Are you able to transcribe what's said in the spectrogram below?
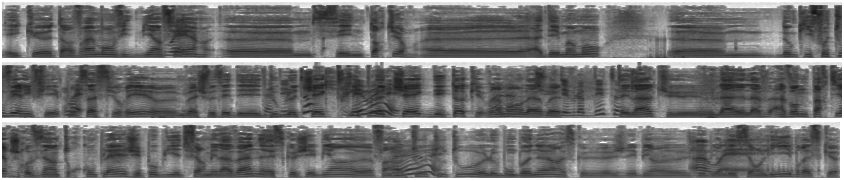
et que tu as vraiment envie de bien Ouais. faire, euh, c'est une torture euh, à des moments. Euh, donc il faut tout vérifier pour Ouais. s'assurer. Euh, bah, je faisais des T'as double des tocs, checks, triple ouais. checks, des tocs. Vraiment Voilà, là, tu ouais. développes des tocs. T'es là, tu, là, là, avant de partir, je refaisais un tour complet. J'ai pas oublié de fermer la vanne. Est-ce que j'ai bien, euh, enfin Ouais, tout, tout, tout, euh, le bon bonheur. Est-ce que je l'ai bien, je Ah bien laissé en libre. Est-ce que,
